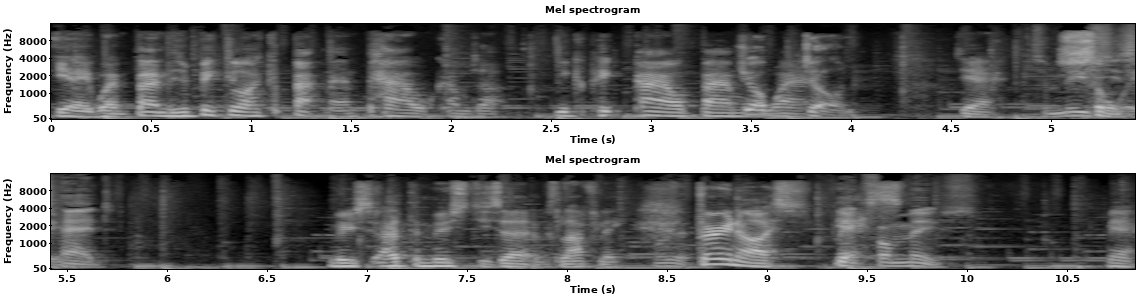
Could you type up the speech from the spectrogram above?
Yeah, it went bam. There's a big like Batman pow comes up. You can pick pow, bam, or Job wham. done. Yeah, To Moose's Sorted. head. Moose. I had the moose dessert. It was lovely. Very nice. Yeah, Yes. from Moose. yeah.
